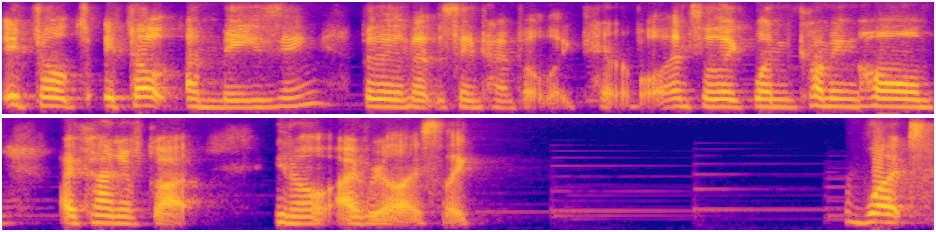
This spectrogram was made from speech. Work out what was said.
it felt it felt amazing but then at the same time felt like terrible and so like when coming home i kind of got you know i realized like what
